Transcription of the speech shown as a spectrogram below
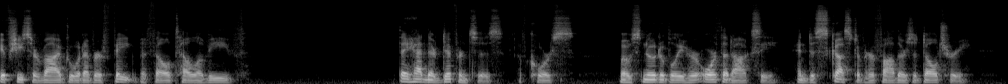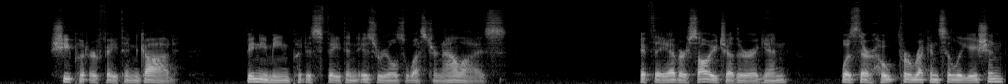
if she survived whatever fate befell Tel Aviv. They had their differences, of course, most notably her orthodoxy and disgust of her father's adultery. She put her faith in God. Benjamin put his faith in Israel's Western allies. If they ever saw each other again, was there hope for reconciliation?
